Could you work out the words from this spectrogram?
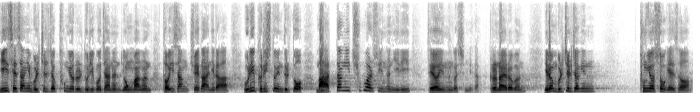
이 세상의 물질적 풍요를 누리고자 하는 욕망은 더 이상 죄가 아니라 우리 그리스도인들도 마땅히 추구할 수 있는 일이 되어 있는 것입니다. 그러나 여러분, 이런 물질적인 풍요 속에서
